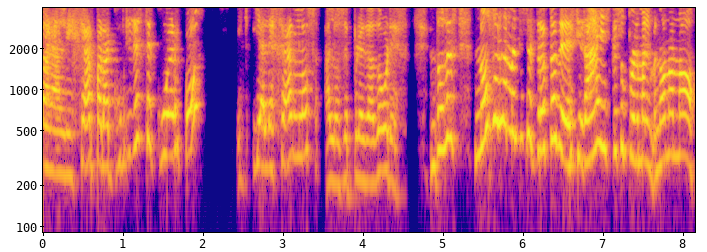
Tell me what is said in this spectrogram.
para alejar, para cubrir este cuerpo y, alejarlos a los depredadores. Entonces, no solamente se trata de decir, ay, es que es un problema, no, no, no,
